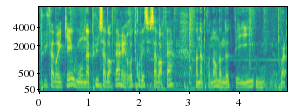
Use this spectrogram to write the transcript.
plus fabriquées où on n'a plus le savoir-faire et retrouver ce savoir-faire en apprenant dans d'autres pays voilà.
